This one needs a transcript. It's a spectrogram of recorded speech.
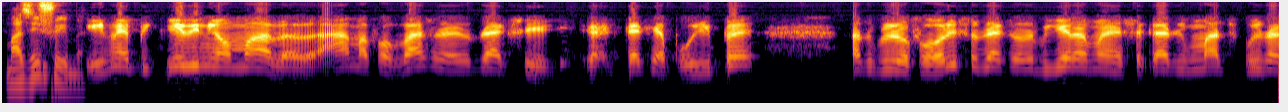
Μαζί σου είμαι. είναι επικίνδυνη ομάδα. Άμα φοβάσαι, εντάξει, κάτι τέτοια που είπε, θα του πληροφορήσω, εντάξει, όταν πηγαίναμε σε κάτι μάτς που ήταν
